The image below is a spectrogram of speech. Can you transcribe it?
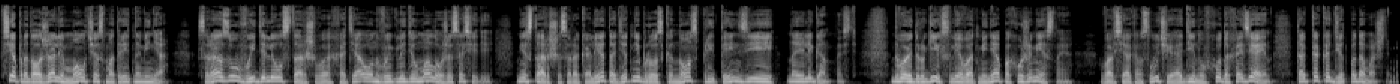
Все продолжали молча смотреть на меня. Сразу выделил старшего, хотя он выглядел моложе соседей. Не старше сорока лет, одет неброско, но с претензией на элегантность. Двое других слева от меня, похоже, местные. Во всяком случае, один у входа хозяин, так как одет по-домашнему.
